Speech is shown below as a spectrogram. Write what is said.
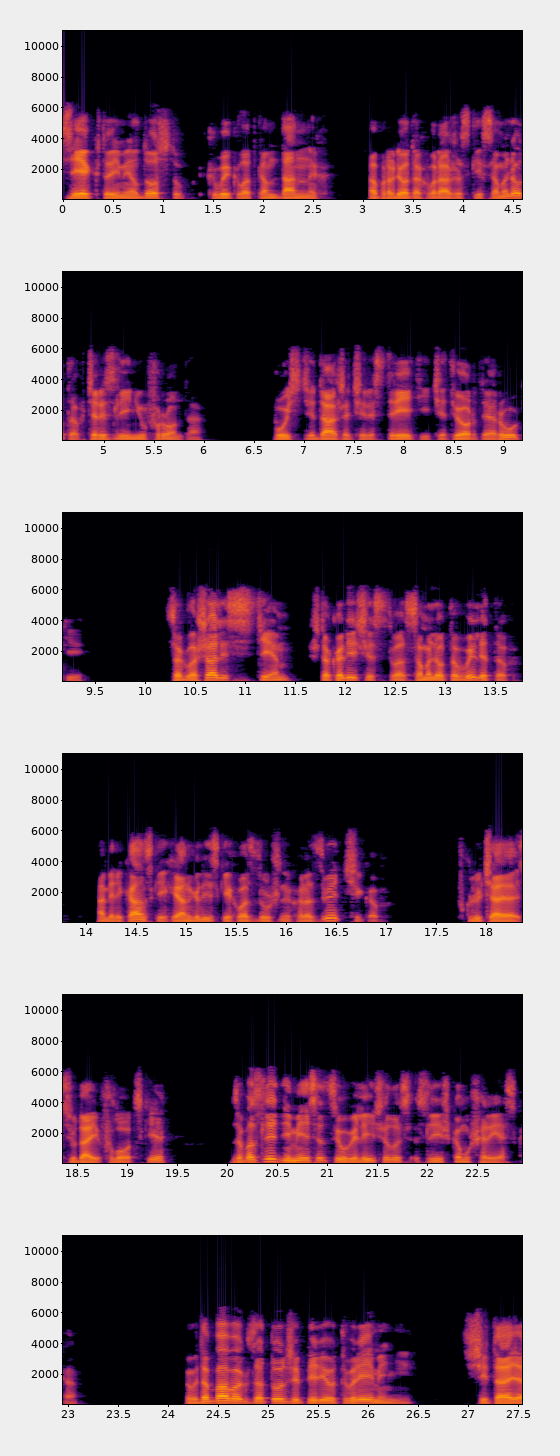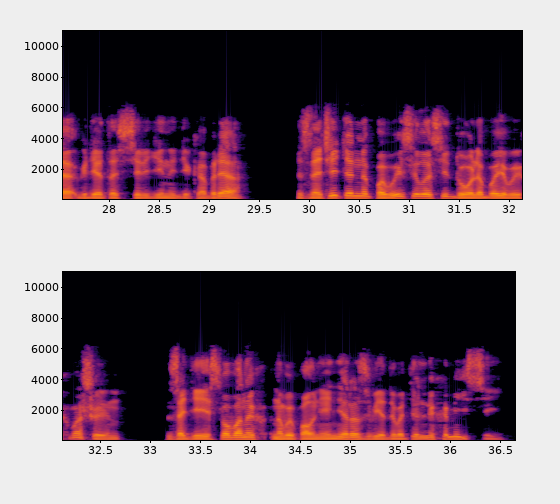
Все, кто имел доступ к выкладкам данных о пролетах вражеских самолетов через линию фронта, пусть и даже через третьи, четвертые руки, соглашались с тем, что количество самолетов-вылетов американских и английских воздушных разведчиков, включая сюда и флотские, за последние месяцы увеличилось слишком уж резко. Вдобавок за тот же период времени, считая где-то с середины декабря, значительно повысилась и доля боевых машин, задействованных на выполнение разведывательных миссий.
